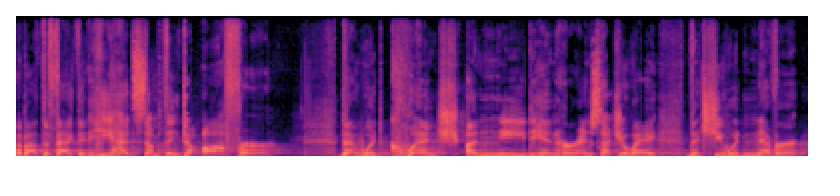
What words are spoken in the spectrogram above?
about the fact that he had something to offer that would quench a need in her in such a way that she would never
